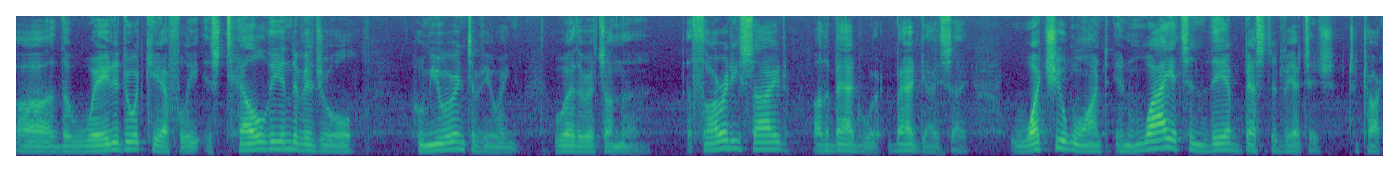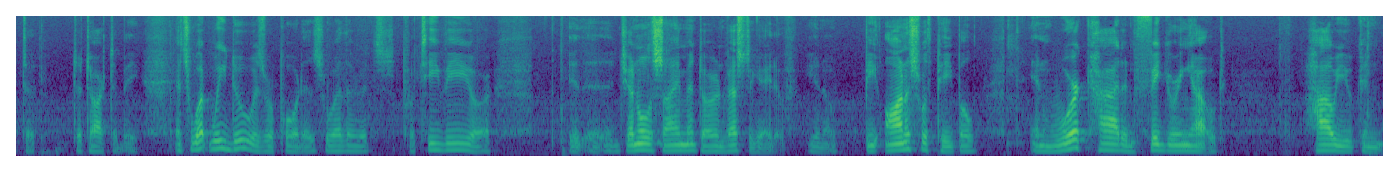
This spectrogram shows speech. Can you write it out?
uh, the way to do it carefully is tell the individual whom you are interviewing, whether it's on the authority side or the bad, word, bad guy side, what you want and why it's in their best advantage to talk to, to talk to me. It's what we do as reporters, whether it's for TV or uh, general assignment or investigative. You know, be honest with people and work hard in figuring out how you can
